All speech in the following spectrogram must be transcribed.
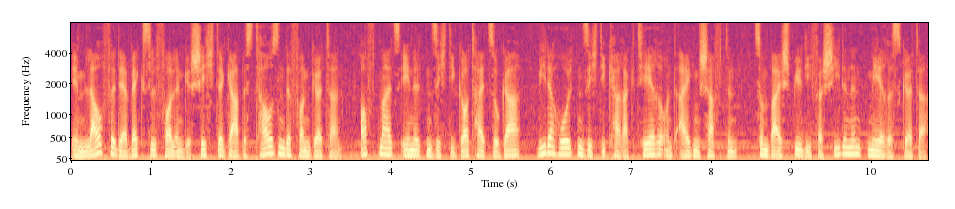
Im Laufe der wechselvollen Geschichte gab es tausende von Göttern, oftmals ähnelten sich die Gottheit sogar, wiederholten sich die Charaktere und Eigenschaften, zum Beispiel die verschiedenen Meeresgötter.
